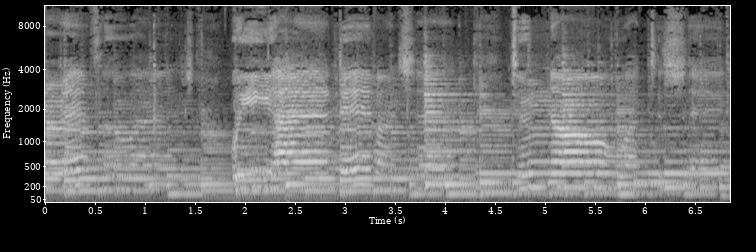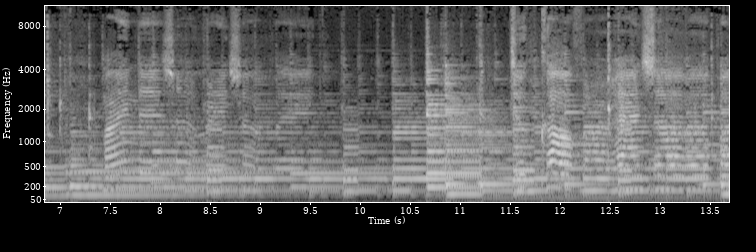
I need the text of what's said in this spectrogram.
Under influence. We had sense to know what to say. Mind is a razor blade to call for hands of above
